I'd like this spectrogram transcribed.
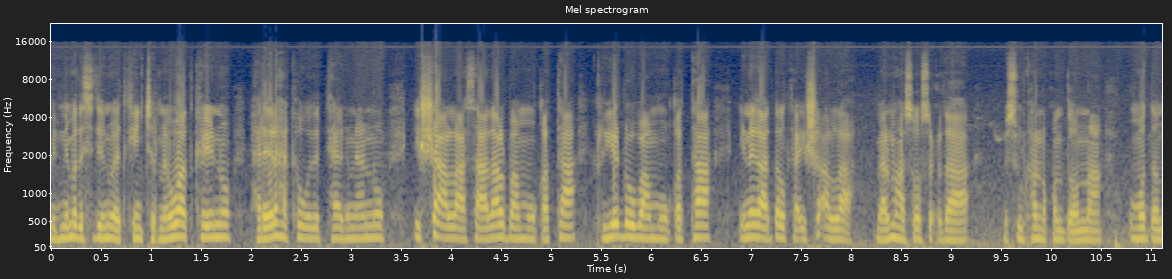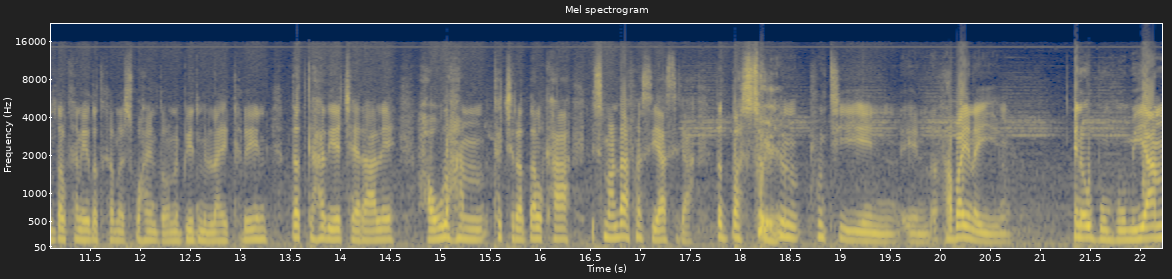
midnimada sidaynu adkeyn jirnay u adkayno hareeraha ka wada taagnaano. Insha allah saadaal baa muuqata riyo dhow baa muuqata. Inagaa dalka insha allah maalmaha soo socdaa mas'uul ka noqon doona ummadan dalkan iyo dadkana isku hayn doona biidmillaahi kariin. Dadka had iyo jeeraale howlahan ka jira dalka ismaandhaafkan siyaasiga. Dad baa si xun runtii raba inay u buumbuumiyaan.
